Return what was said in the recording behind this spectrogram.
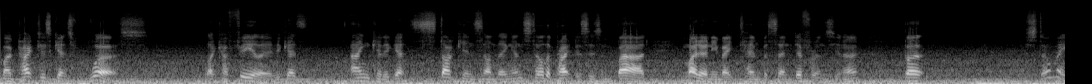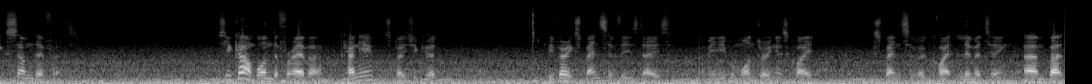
my practice gets worse. Like I feel it, it gets anchored, it gets stuck in something, and still the practice isn't bad. It might only make 10% difference, you know, but still makes some difference. So you can't wander forever, can you? I suppose you could. It'd be very expensive these days. I mean, even wandering is quite expensive and quite limiting. Um, but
